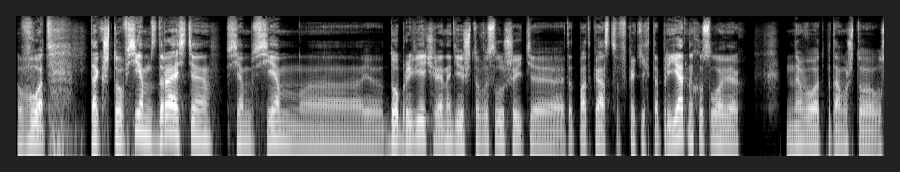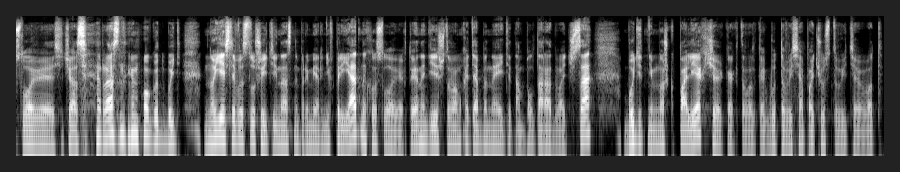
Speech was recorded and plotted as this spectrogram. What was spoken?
Вот. Так что всем здрасте, всем, всем э, добрый вечер. Я надеюсь, что вы слушаете этот подкаст в каких-то приятных условиях. Вот, потому что условия сейчас разные могут быть. Но если вы слушаете нас, например, не в приятных условиях, то я надеюсь, что вам хотя бы на эти там полтора-два часа будет немножко полегче, как-то вот как будто вы себя почувствуете вот...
